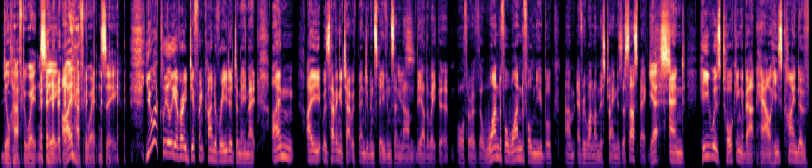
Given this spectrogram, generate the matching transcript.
You'll have to wait and see. I have to wait and see. You are clearly a very different kind of reader to me, mate. I'm. I was having a chat with Benjamin Stevenson um, the other week, uh, author of the wonderful, wonderful new book, um, "Everyone on This Train Is a Suspect." Yes. and he was talking about how he's kind of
